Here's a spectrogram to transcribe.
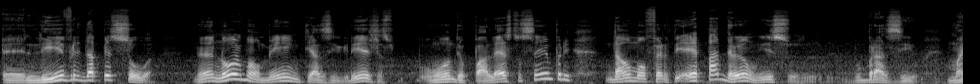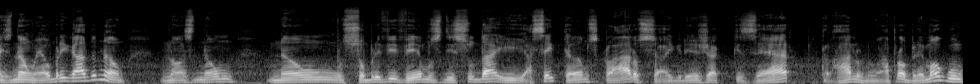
é livre da pessoa. Né? Normalmente, as igrejas onde eu palestro sempre dá uma oferta, é padrão isso do Brasil, mas não é obrigado não. Nós não não sobrevivemos disso daí. Aceitamos, claro, se a igreja quiser, claro, não há problema algum,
